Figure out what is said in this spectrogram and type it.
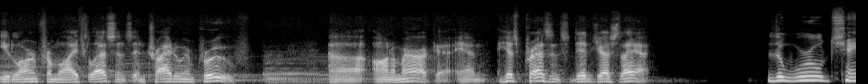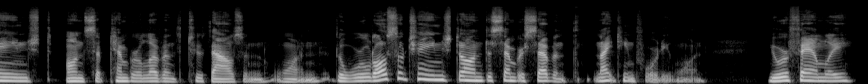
you learn from life's lessons and try to improve uh, on America. And his presence did just that. The world changed on September 11th, 2001. The world also changed on December 7th, 1941. Your family,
